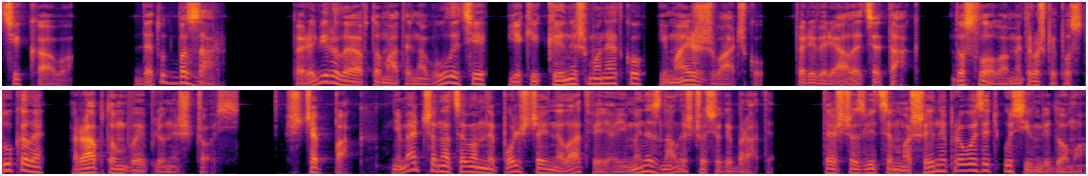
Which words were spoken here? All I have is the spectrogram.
Цікаво. Де тут базар? Перевірили автомати на вулиці, в які кинеш монетку і маєш жвачку. Перевіряли це так. До слова, ми трошки постукали, раптом виплюне щось. Ще пак. Німеччина це вам не Польща і не Латвія, і ми не знали, що сюди брати. Те, що звідси машини привозять, усім відомо,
